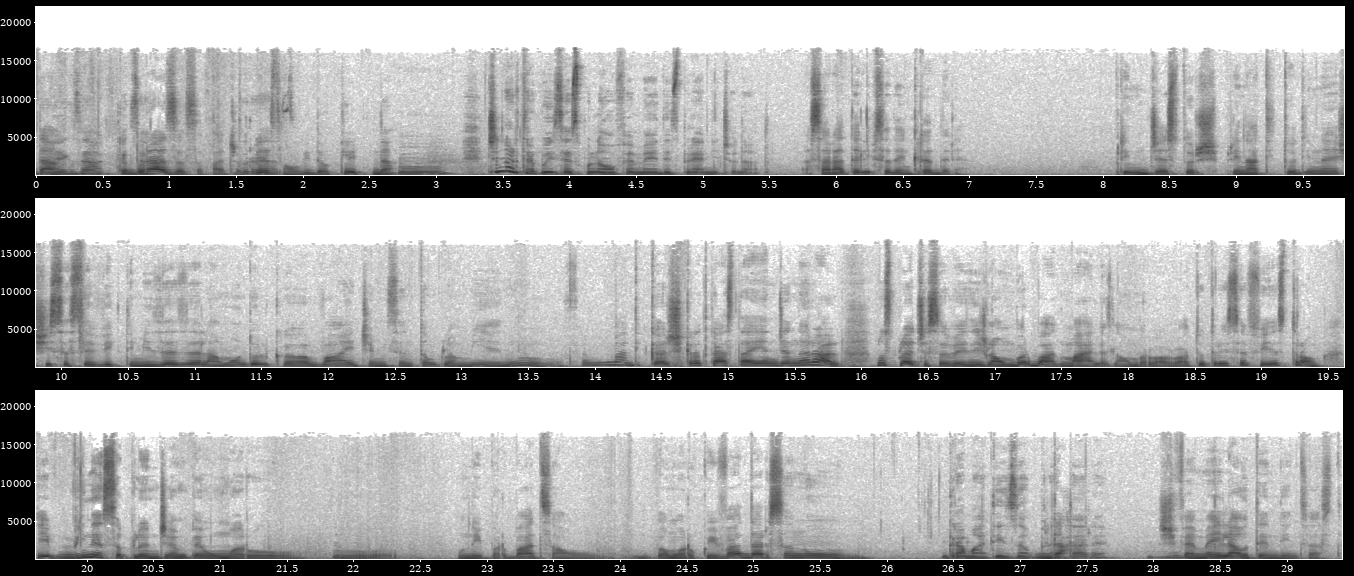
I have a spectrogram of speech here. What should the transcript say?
Da, Exact, că exact. durează să faci o Durează. piesă, un videoclip, da. Mm. Ce n-ar trebui să spună o femeie despre ea niciodată? să arate lipsă de încredere prin gesturi și prin atitudine și să se victimizeze la modul că, vai, ce mi se întâmplă mie, nu, adică și cred că asta e în general. Nu-ți place să vezi nici la un bărbat, mai ales la un bărbat, bărbatul trebuie să fie strong. E bine să plângem pe umărul uh, unui bărbat sau pe umărul cuiva, dar să nu... Dramatizăm prea Da. tare? Și femeile au tendința asta.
